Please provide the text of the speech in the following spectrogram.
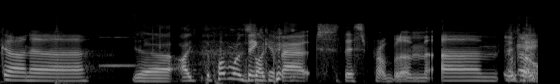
gonna Yeah, I. The problem was I think picked- about this problem. Um, okay.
